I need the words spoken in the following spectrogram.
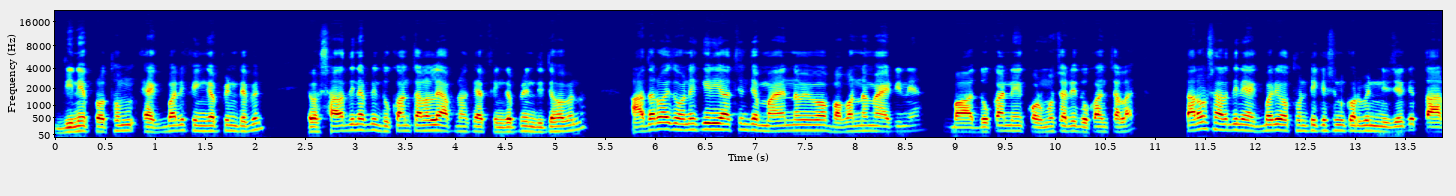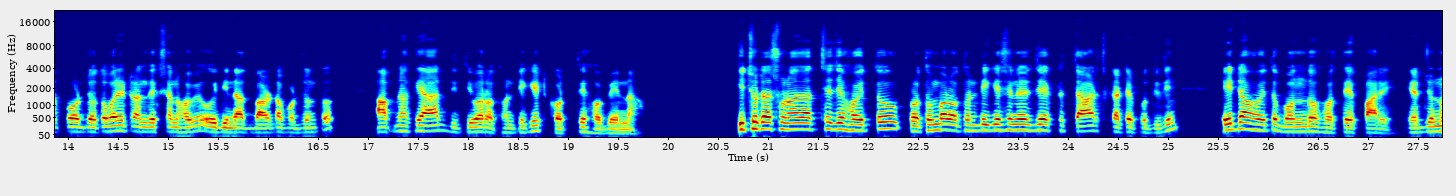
দিনে প্রথম একবারই ফিঙ্গারপ্রিন্ট দেবেন। এবার সারাদিন আপনি দোকান চালালে আপনাকে আর ফিঙ্গারপ্রিন্ট দিতে হবে না। আদারওয়াইজ অনেকেরই আছেন যে মায়ের নামে বা বাবার নামে আইডি নেয় বা দোকানে কর্মচারী দোকান চালায়, তারাও সারাদিনে একবারই অথেন্টিকেশন করবেন নিজেকে, তারপর যতবারই ট্রানজেকশন হবে ওই দিন রাত বারোটা পর্যন্ত আপনাকে আর দ্বিতীয়বার অথেন্টিকেট করতে হবে না। কিছুটা শোনা যাচ্ছে যে হয়তো প্রথমবার অথেন্টিকেশনের যে একটা চার্জ কাটে প্রতিদিন, এটা হয়তো বন্ধ হতে পারে। এর জন্য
